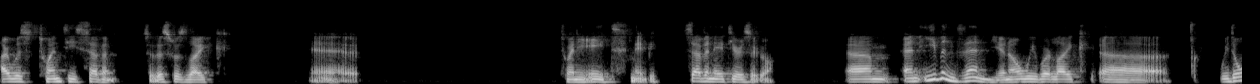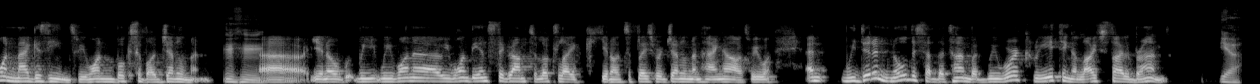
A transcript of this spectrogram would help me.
I was 27. So this was like uh, 28, maybe seven, eight years ago. Um, and even then, you know, we were like, uh, we don't want magazines. We want books about gentlemen. Mm-hmm. Uh, you know, we we wanna we want the Instagram to look like you know it's a place where gentlemen hang out. We want, and we didn't know this at the time, but we were creating a lifestyle brand. Yeah.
